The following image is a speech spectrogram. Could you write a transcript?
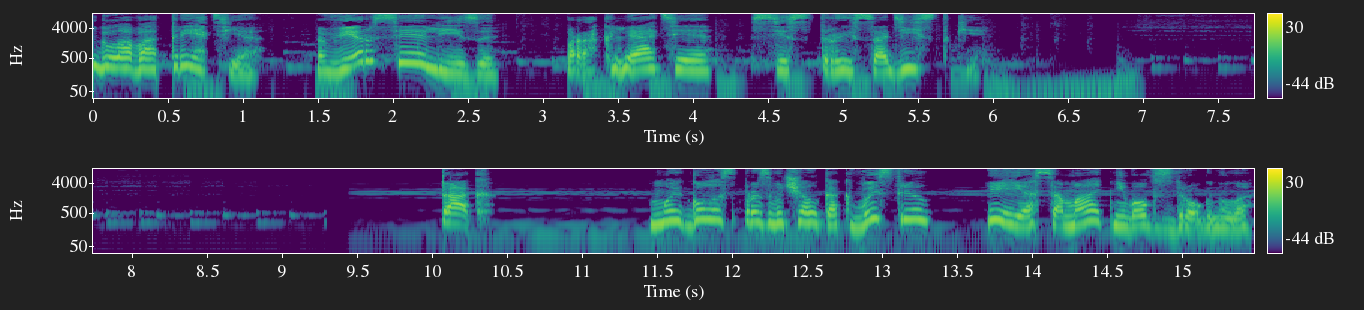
Глава третья. Версия Лизы. Проклятие сестры-садистки. Так. Мой голос прозвучал как выстрел, и я сама от него вздрогнула.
